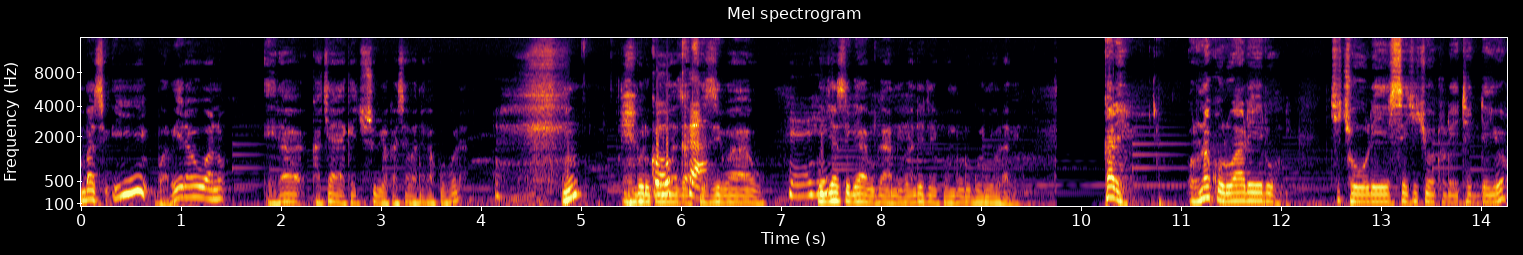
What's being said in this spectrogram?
mba si- ii, bwabeerawo wano era kakyaya kekisubi akasaba ne kakubula. Hmm? embulugunya zaffe zibaawo. Kujja sigaa bugambi bandete ku mbulugunya olabe kale olunaku olwaleero kikyoleese kikyotuleeteddeyo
